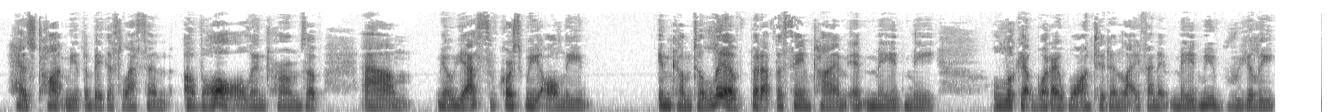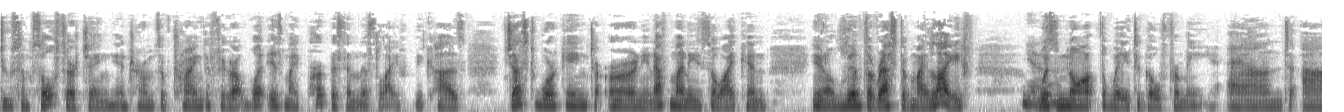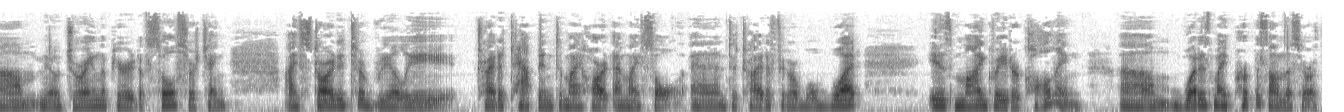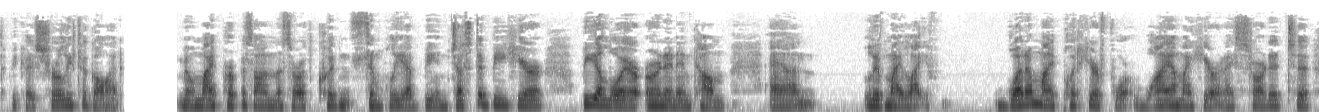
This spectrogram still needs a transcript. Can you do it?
has taught me the biggest lesson of all in terms of, um, you know, yes, of course we all need income to live, but at the same time, it made me look at what I wanted in life and it made me really do some soul searching in terms of trying to figure out what is my purpose in this life because just working to earn enough money so I can, you know, live the rest of my life yeah. was not the way to go for me. And, um, you know, during the period of soul searching, I started to really try to tap into my heart and my soul and to try to figure, well, what is my greater calling? Um, what is my purpose on this earth? Because surely to God, you know, my purpose on this earth couldn't simply have been just to be here, be a lawyer, earn an income, and live my life. What am I put here for? Why am I here? And I started to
